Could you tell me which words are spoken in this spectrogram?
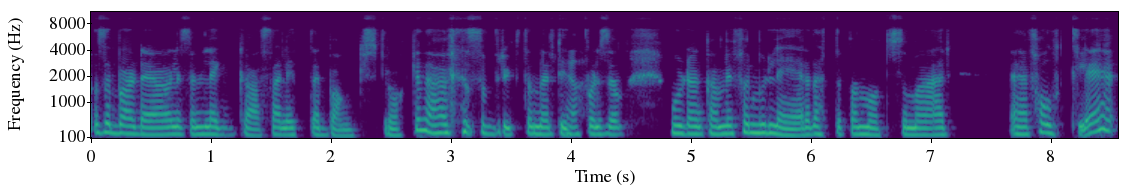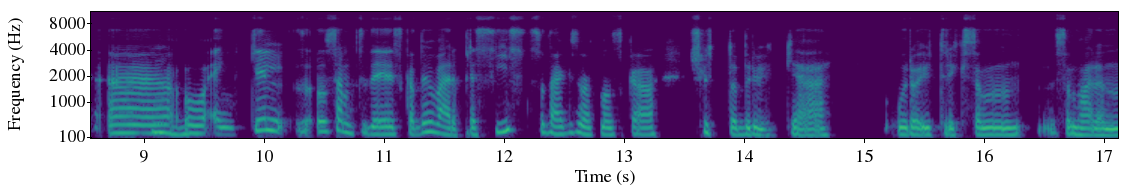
Altså bare det å liksom legge av seg litt det bankspråket. Det har vi også brukt en del tid på. Liksom, hvordan kan vi formulere dette på en måte som er eh, folkelig eh, mm. og enkel. Og samtidig skal det jo være presist, så det er ikke sånn at man skal slutte å bruke ord og uttrykk som, som, en,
